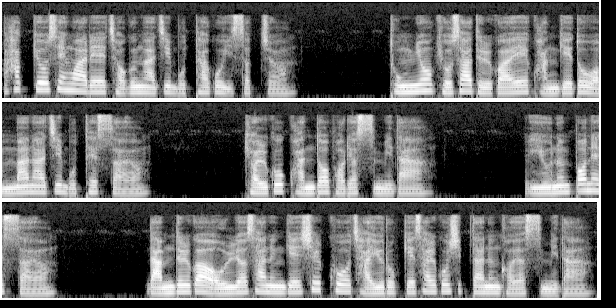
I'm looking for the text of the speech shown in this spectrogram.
학교 생활에 적응하지 못하고 있었죠. 동료 교사들과의 관계도 원만하지 못했어요. 결국 관둬버렸습니다. 이유는 뻔했어요. 남들과 어울려 사는 게 싫고 자유롭게 살고 싶다는 거였습니다.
